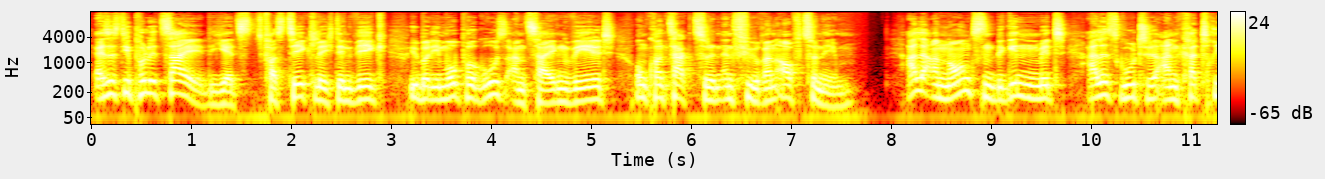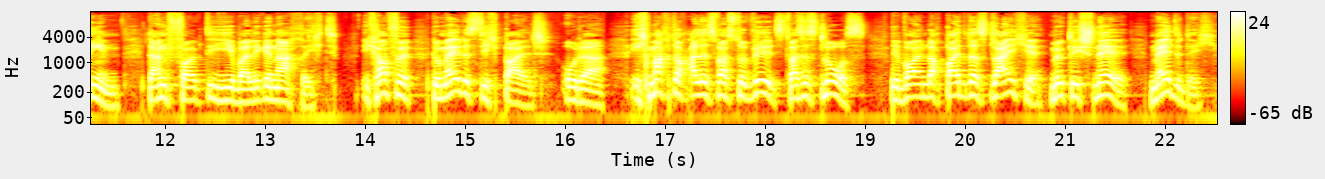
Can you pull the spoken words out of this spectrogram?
Es ist die Polizei, die jetzt fast täglich den Weg über die Mopo-Grußanzeigen wählt, um Kontakt zu den Entführern aufzunehmen. Alle Annoncen beginnen mit Alles Gute an Katrin, dann folgt die jeweilige Nachricht. Ich hoffe, du meldest dich bald. Oder ich mach doch alles, was du willst. Was ist los? Wir wollen doch beide das Gleiche. Möglichst schnell. Melde dich.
